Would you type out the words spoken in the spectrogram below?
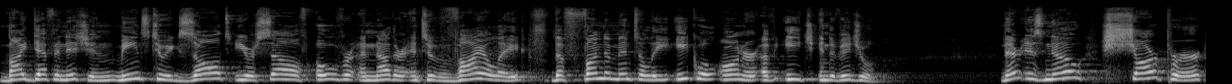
by definition, means to exalt yourself over another and to violate the fundamentally equal honor of each individual. There is no sharper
